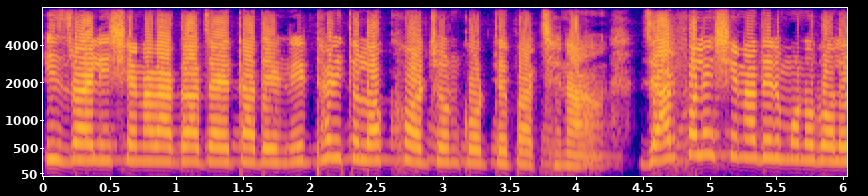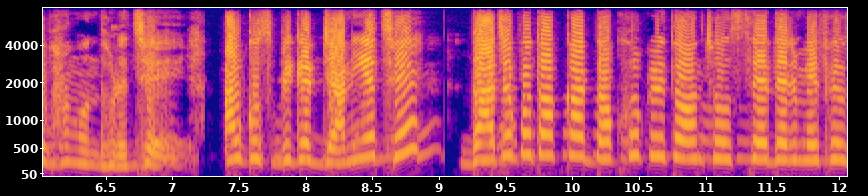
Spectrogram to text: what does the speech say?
ইসরায়েলি সেনারা গাজায় তাদের নির্ধারিত লক্ষ্য অর্জন করতে পারছে না, যার ফলে সেনাদের মনোবলে ভাঙন ধরেছে। আলকুস ব্রিগেড জানিয়েছে গাজা দখলকৃত অঞ্চল সেদের মেফেল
